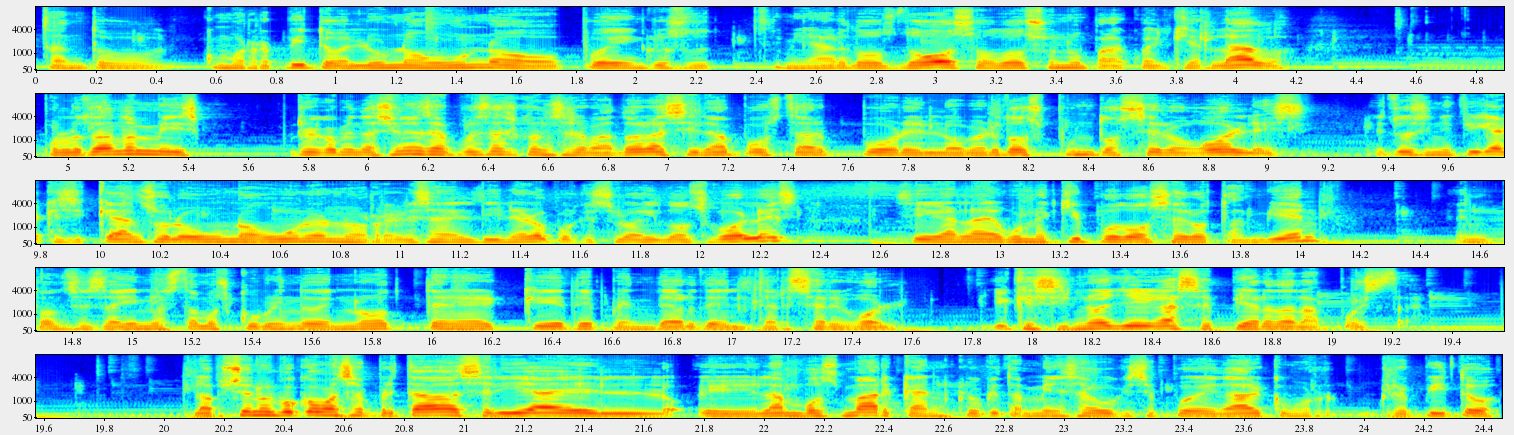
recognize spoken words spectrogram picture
Tanto como repito, el 1-1 puede incluso terminar 2-2 o 2-1 para cualquier lado. Por lo tanto, mis recomendaciones de apuestas conservadoras irán apostar por el over 2.0 goles. Esto significa que si quedan solo 1-1 nos regresan el dinero porque solo hay dos goles. Si gana algún equipo 2-0 también. Entonces ahí nos estamos cubriendo de no tener que depender del tercer gol. Y que si no llega se pierda la apuesta. La opción un poco más apretada sería el, ambos marcan. Creo que también es algo que se puede dar. Como repito,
